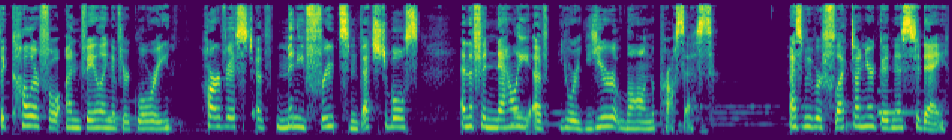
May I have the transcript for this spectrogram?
the colorful unveiling of your glory, harvest of many fruits and vegetables, and the finale of your year long process. As we reflect on your goodness today,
